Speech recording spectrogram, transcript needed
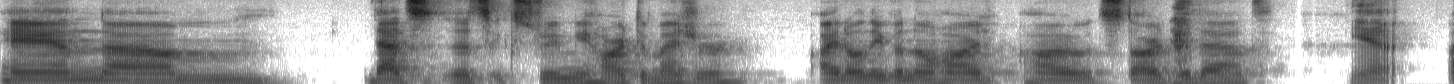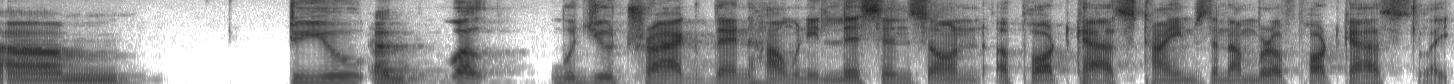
and um, that's that's extremely hard to measure. I don't even know how how I would start with that. yeah. Um, Do you and well would you track then how many listens on a podcast times the number of podcasts like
